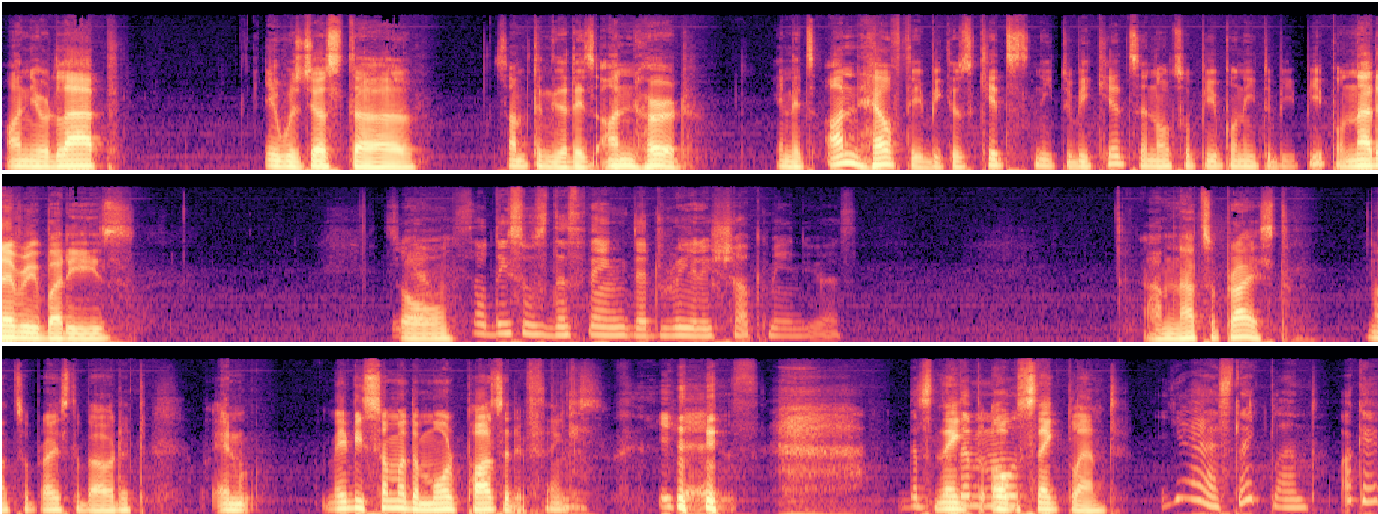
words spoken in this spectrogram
on your lap. It was just uh, something that is unheard, and it's unhealthy because kids need to be kids, and also people need to be people. Not everybody is. So yeah. so this was the thing that really shocked me in the US. I'm not surprised, not surprised about it, and maybe some of the more positive things. yes. The, snake, the oh, most snake plant. Yeah, snake plant. Okay.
